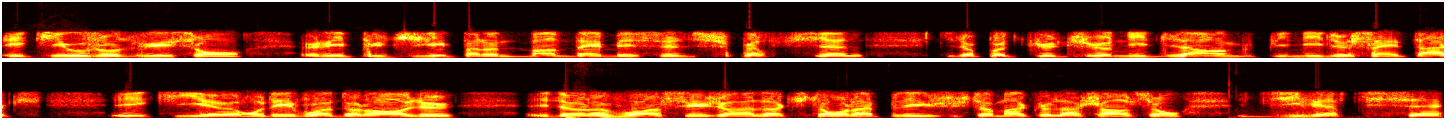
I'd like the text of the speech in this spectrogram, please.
et qui aujourd'hui sont répudiés par une bande d'imbéciles superficiels qui n'ont pas de culture ni de langue puis ni de syntaxe et qui euh, ont des voix de râleux et de revoir ces gens-là qui t'ont rappelé justement que la chanson divertissait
